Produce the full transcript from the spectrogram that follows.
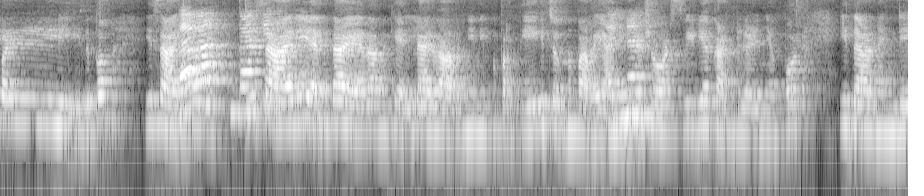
പള്ളി ഇതിപ്പം ഈ സാരി ഈ സാരി എന്താ ഏതാന്നൊക്കെ എല്ലാവരും അറിഞ്ഞു ഇനിയിപ്പോൾ പ്രത്യേകിച്ചൊന്നും പറയാനില്ല ഷോർട്സ് വീഡിയോ കണ്ടു കഴിഞ്ഞപ്പോൾ ഇതാണ് എന്റെ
